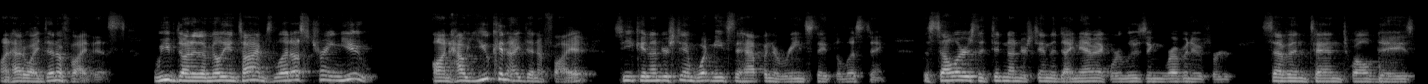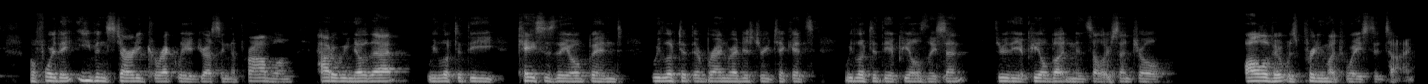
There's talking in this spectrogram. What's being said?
on how to identify this. We've done it a million times. Let us train you on how you can identify it so you can understand what needs to happen to reinstate the listing. The sellers that didn't understand the dynamic were losing revenue for 7, 10, 12 days before they even started correctly addressing the problem. How do we know that? We looked at the cases they opened, we looked at their brand registry tickets, we looked at the appeals they sent through the appeal button in Seller Central. All of it was pretty much wasted time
